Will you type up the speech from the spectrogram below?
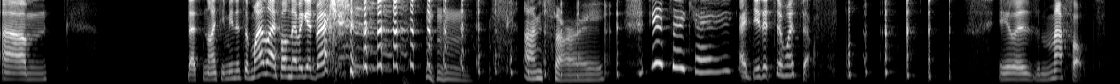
um that's 90 minutes of my life I'll never get back. I'm sorry. It's okay. I did it to myself. it was my fault.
